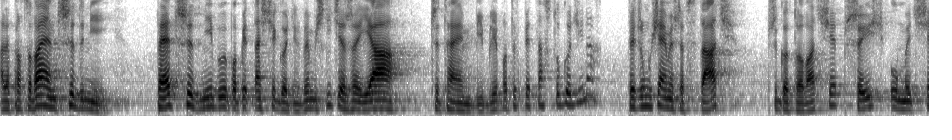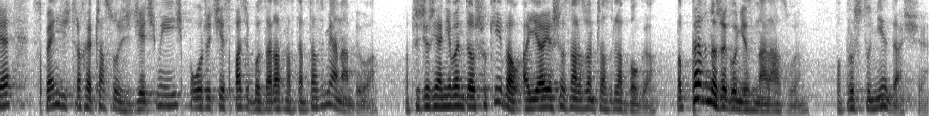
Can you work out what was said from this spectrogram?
ale pracowałem 3 dni, te 3 dni były po 15 godzin. Wy myślicie, że ja czytałem Biblię po tych 15 godzinach? Przecież musiałem jeszcze wstać, przygotować się, przyjść, umyć się, spędzić trochę czasu z dziećmi i iść położyć je spać, bo zaraz następna zmiana była. No przecież ja nie będę oszukiwał, a ja jeszcze znalazłem czas dla Boga. No pewno, że go nie znalazłem. Po prostu nie da się.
